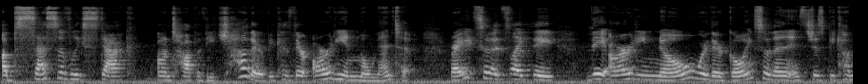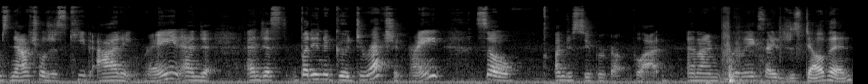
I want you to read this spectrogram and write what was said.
obsessively stack on top of each other because they're already in momentum, right? So it's like they they already know where they're going so then it just becomes natural just keep adding, right? And and just but in a good direction, right? So I'm just super glad and I'm really excited to just delve in.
